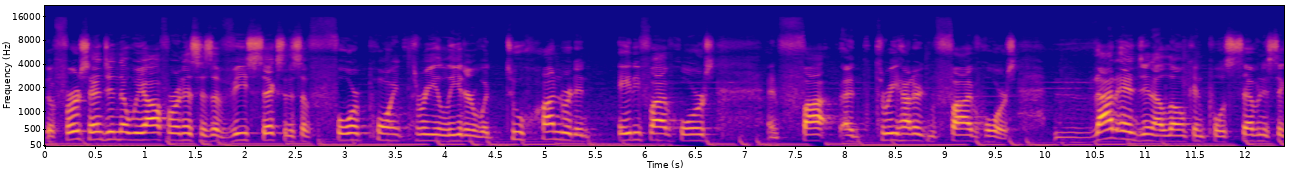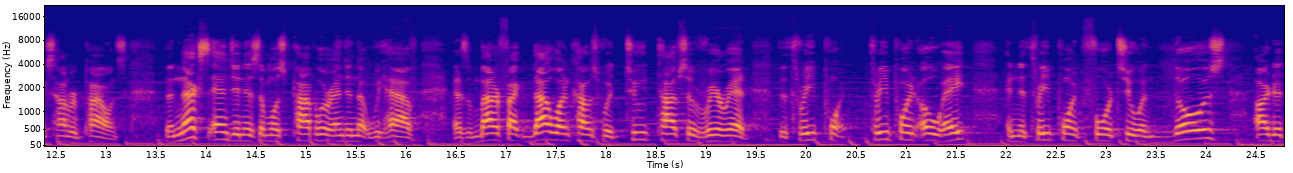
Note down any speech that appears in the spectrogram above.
The first engine that we offer in this is a V6 and it's a 4.3 liter with 285 horse and, five, and 305 horse. That engine alone can pull 7,600 pounds. The next engine is the most popular engine that we have. As a matter of fact, that one comes with two types of rear end, the 3.08 and the 3.42. And those are the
